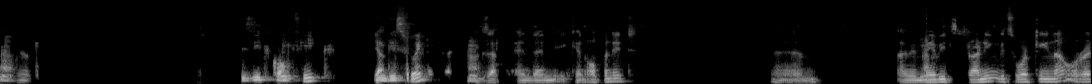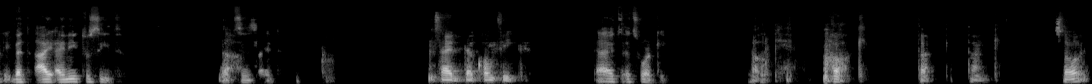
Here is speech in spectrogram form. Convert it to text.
Yeah. Yeah. Is it config Yeah. in this way? Exactly. And then you can open it. Um, I mean, maybe it's running. It's working now already, but I I need to see it. What's inside? Inside the config. Yeah, it's it's working. Okay. Okay. Thank you. Thank you. So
